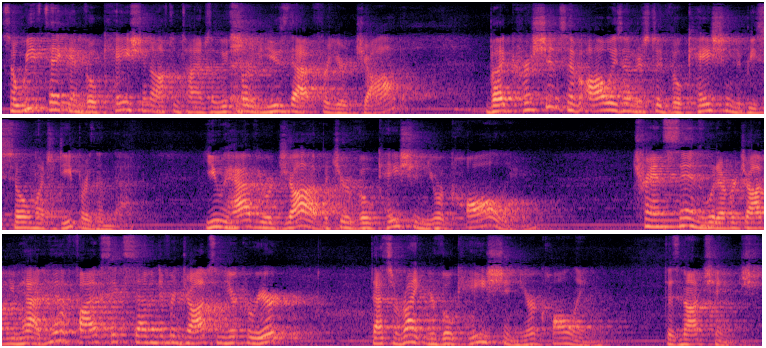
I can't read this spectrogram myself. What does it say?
So we've taken vocation oftentimes and we've sort of used that for your job. But Christians have always understood vocation to be so much deeper than that. You have your job, but your vocation, your calling, transcends whatever job you have. You have five, six, seven different jobs in your career. That's right. Your vocation, your calling does not change.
